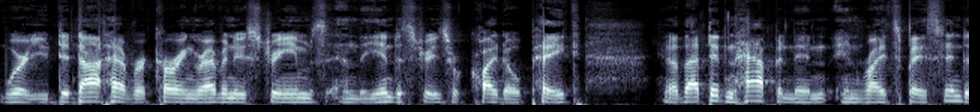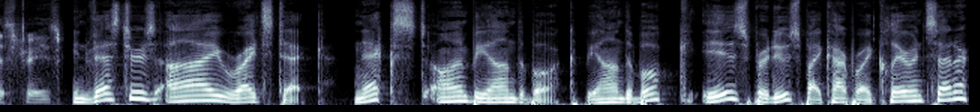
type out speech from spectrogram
where you did not have recurring revenue streams and the industries were quite opaque, you know, that didn't happen in, in rights based industries. Investors Eye Rights Tech. Next on Beyond the Book. Beyond the Book is produced by Copyright Clearance Center,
